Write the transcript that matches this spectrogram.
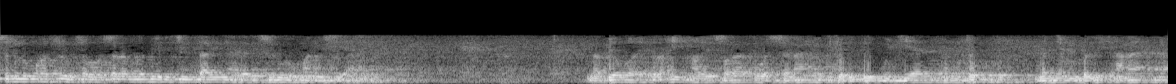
sebelum Rasul SAW lebih dicintainya dari seluruh manusia. Nabi Allah Ibrahim AS ketika diberi ujian untuk menyembelih anaknya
